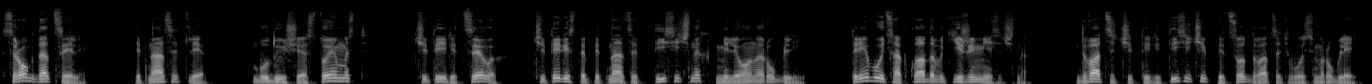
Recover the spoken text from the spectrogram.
Срок до цели – 15 лет. Будущая стоимость – 4,415 тысячных миллиона рублей. Требуется откладывать ежемесячно – 24 528 рублей.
